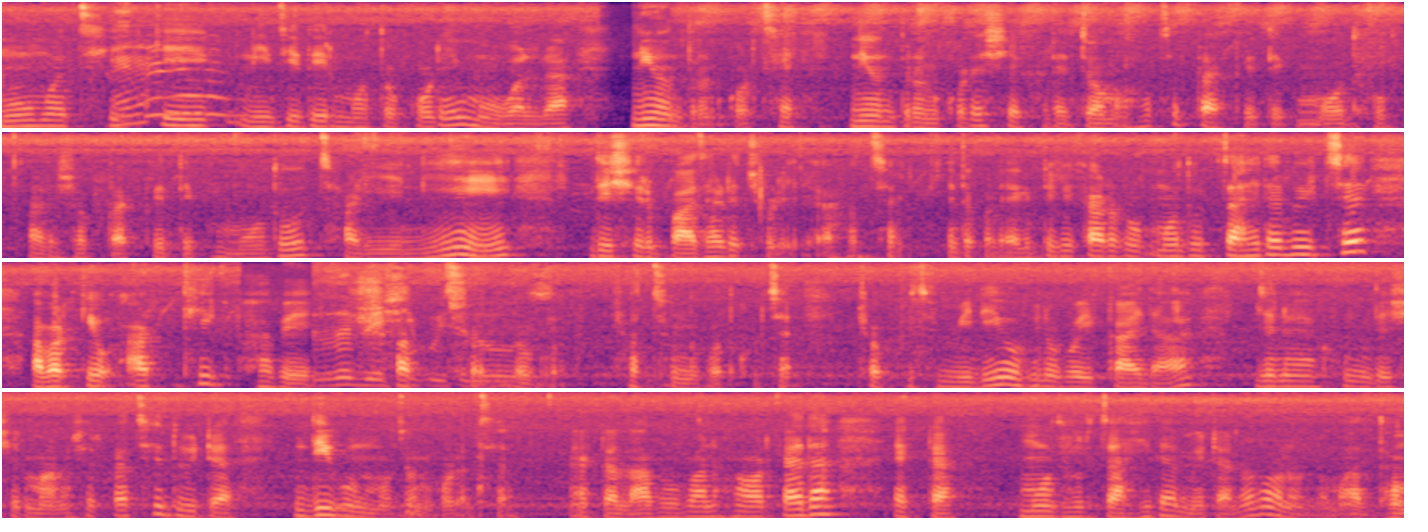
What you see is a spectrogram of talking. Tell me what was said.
মৌমাছিকে নিজেদের মতো করে মোবাইলরা নিয়ন্ত্রণ করছে। নিয়ন্ত্রণ করে সেখানে জমা হচ্ছে প্রাকৃতিক মধু। আর এসব প্রাকৃতিক মধু ছাড়িয়ে নিয়ে দেশের বাজারে ছড়িয়ে দেওয়া হচ্ছে। এতে করে একদিকে কারোর মধুর চাহিদা বাড়ছে আবার কেউ আর্থিকভাবে স্বাচ্ছন্দ্য স্বাচ্ছন্দ্য বোধ করছে। সব কিছু মিলিয়ে অভিনব এই কায়দা যেন এখন দেশের মানুষের কাছে দুইটা দ্বিগুণ মোচন করেছে। একটা লাভবান হওয়ার কায়দা, একটা মধুর চাহিদা মেটানোর অনন্য মাধ্যম।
